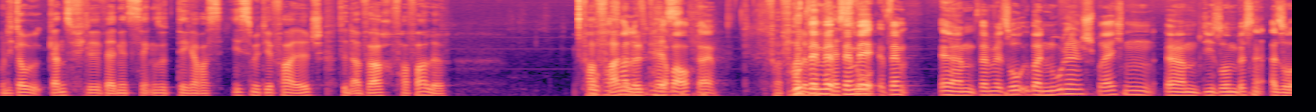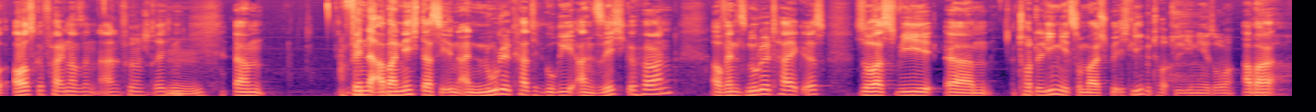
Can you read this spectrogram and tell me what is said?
und ich glaube, ganz viele werden jetzt denken so, Digga, was ist mit dir falsch, sind einfach Farfalle. Oh, Farfalle mit Pesto. aber auch geil. Farfalle Gut, wenn mit wir, wenn wir, wenn, ähm, wenn wir so über Nudeln sprechen, ähm, die so ein bisschen, also ausgefallener sind, in Anführungsstrichen, Mhm. ähm, finde aber nicht, dass sie in eine Nudelkategorie an sich gehören, auch wenn es Nudelteig ist. Sowas wie ähm, Tortellini zum Beispiel. Ich liebe Tortellini so, aber,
